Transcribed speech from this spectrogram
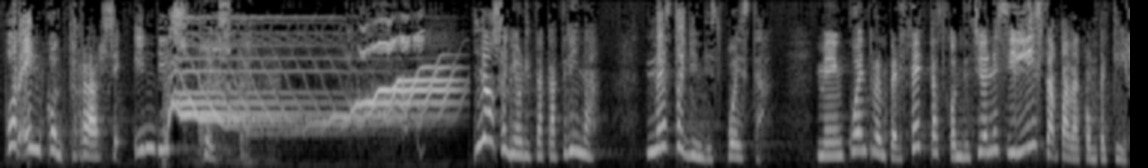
por encontrarse indispuesta. No, señorita Katrina, no estoy indispuesta. Me encuentro en perfectas condiciones y lista para competir.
